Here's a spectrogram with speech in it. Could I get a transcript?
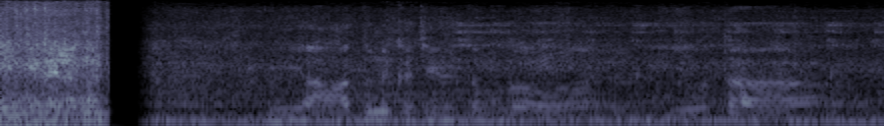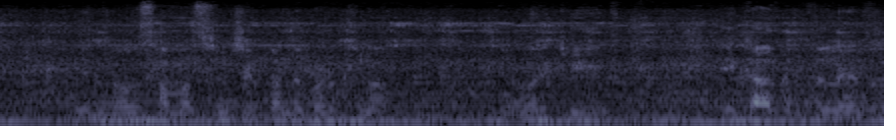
ఈ ఆధునిక జీవితంలో యువత ఎన్నో సమస్యల నుంచి ఇబ్బంది పడుతున్నారు. ఎవరికి ఏకాగ్రత లేదు.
